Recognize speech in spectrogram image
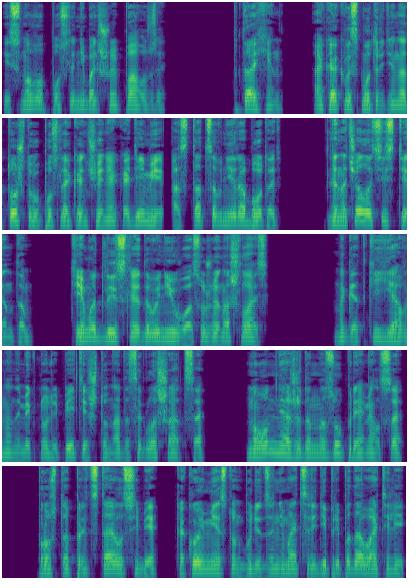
И снова после небольшой паузы. Птахин, а как вы смотрите на то, чтобы после окончания академии остаться в ней работать? Для начала ассистентом. Тема для исследований у вас уже нашлась. Ноготки явно намекнули Пете, что надо соглашаться, но он неожиданно заупрямился. Просто представил себе, какое место он будет занимать среди преподавателей,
